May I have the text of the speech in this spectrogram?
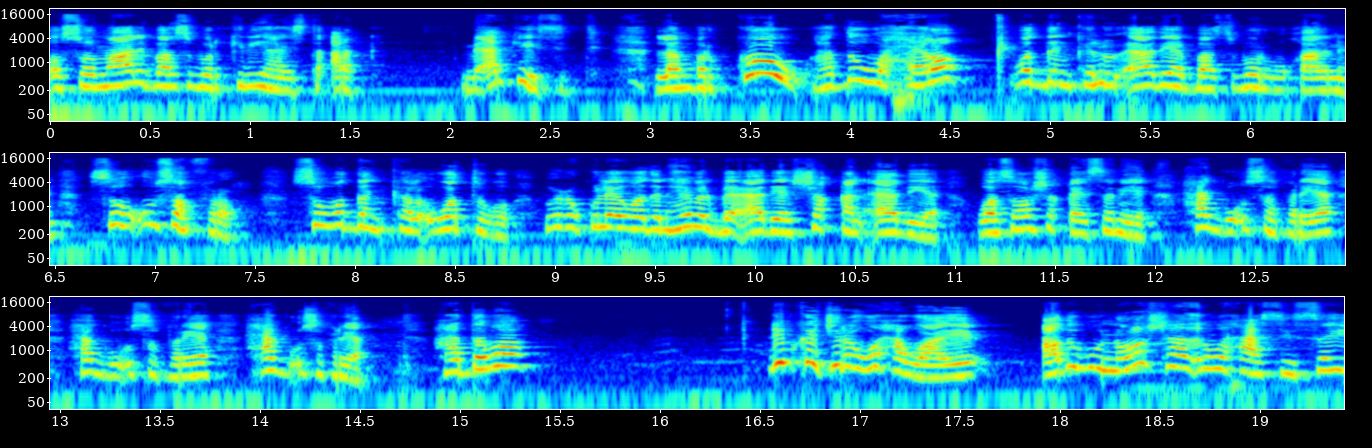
oo soomaali baasabor keliya haysta arag ma arkaysid? Lamber kow hadduu wax helo waddan kale u aadaya baasabor buu qaadanaya. Soo u safro soo waddan kale uga tago. Wuxuu ku leeyahy waddan hebel baa aadaya shaqan aadaya. Waa soo shaqaysanaya. Xagga u safraya xagga u safraya xagga u safraya. Haddaba dhibka jira waxa waaye adigu noloshaada waxaa siisay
